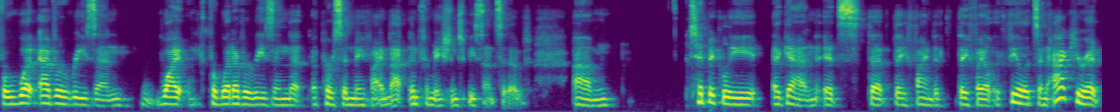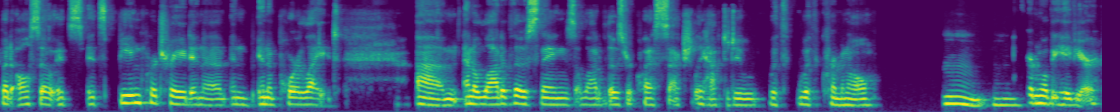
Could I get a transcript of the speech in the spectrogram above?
for whatever reason, why, for whatever reason that a person may find that information to be sensitive. Um, typically again it's that they find it they feel, feel it's inaccurate but also it's it's being portrayed in a in, in a poor light um, and a lot of those things a lot of those requests actually have to do with with criminal mm-hmm. criminal behavior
